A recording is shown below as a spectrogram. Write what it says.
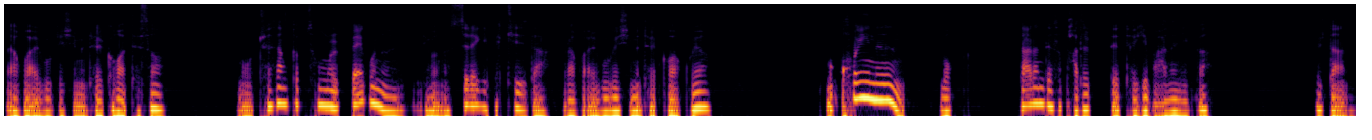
라고 알고 계시면 될 것 같아서 뭐 최상급 선물 빼고는 이거는 쓰레기 패키지다 라고 알고 계시면 될 것 같고요. 뭐 코인은 뭐 다른 데서 받을 때 되게 많으니까 일단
